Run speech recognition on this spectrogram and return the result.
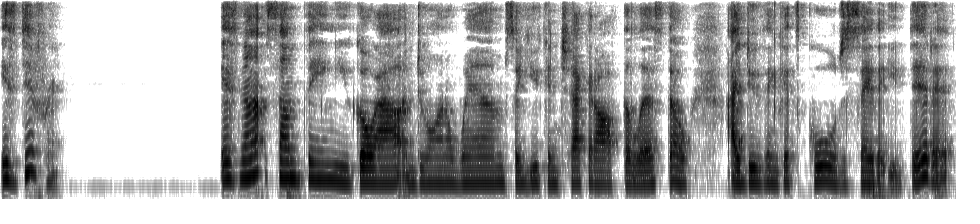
is different. It's not something you go out and do on a whim so you can check it off the list, though I do think it's cool to say that you did it,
